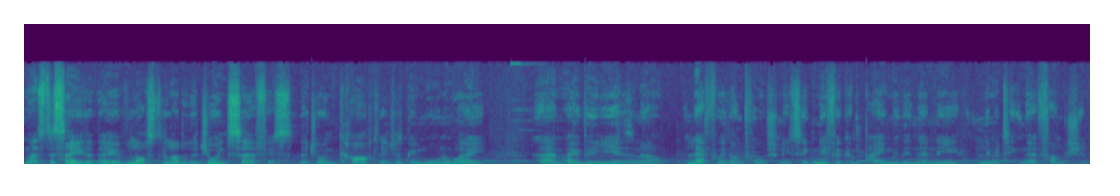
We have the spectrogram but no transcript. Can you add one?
And that's to say that they have lost a lot of the joint surface, the joint cartilage has been worn away um, over the years and are left with, unfortunately, significant pain within their knee, limiting their function.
